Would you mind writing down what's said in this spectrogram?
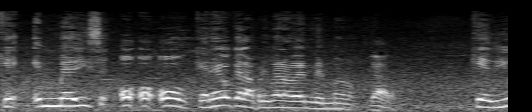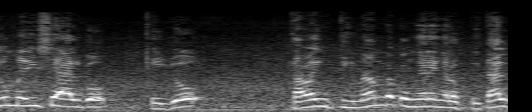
que me dice, oh, oh, oh, creo que la primera vez, mi hermano, Claro. Que Dios me dice algo que yo estaba intimando con él en el hospital.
